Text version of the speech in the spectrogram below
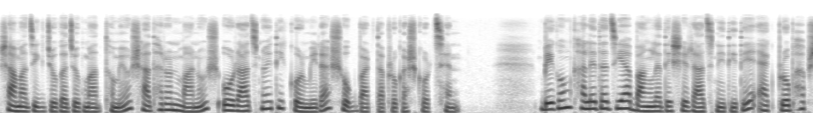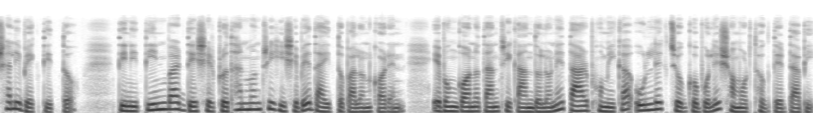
সামাজিক যোগাযোগ মাধ্যমেও সাধারণ মানুষ ও রাজনৈতিক কর্মীরা শোকবার্তা প্রকাশ করছেন। বেগম খালেদা জিয়া বাংলাদেশের রাজনীতিতে এক প্রভাবশালী ব্যক্তিত্ব। তিনি তিনবার দেশের প্রধানমন্ত্রী হিসেবে দায়িত্ব পালন করেন এবং গণতান্ত্রিক আন্দোলনে তার ভূমিকা উল্লেখযোগ্য বলে সমর্থকদের দাবি।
